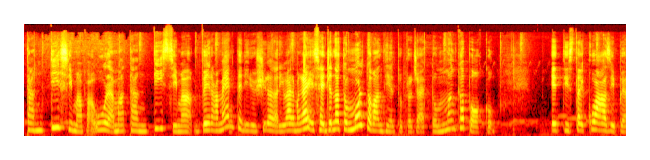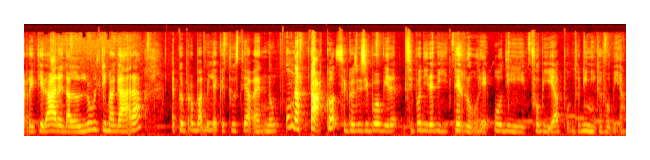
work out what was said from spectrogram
tantissima paura, ma tantissima, veramente di riuscire ad arrivare, magari sei già andato molto avanti nel tuo progetto, manca poco e ti stai quasi per ritirare dall'ultima gara, ecco è probabile che tu stia avendo un attacco, se così si può dire, si può dire di terrore o di fobia, appunto di nicefobia.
